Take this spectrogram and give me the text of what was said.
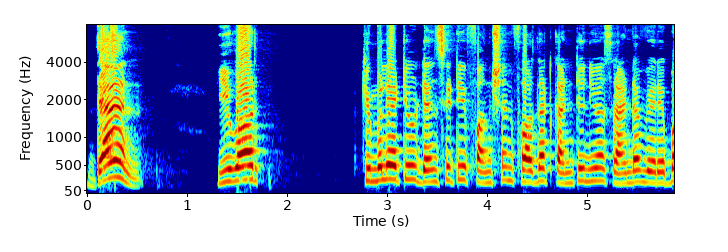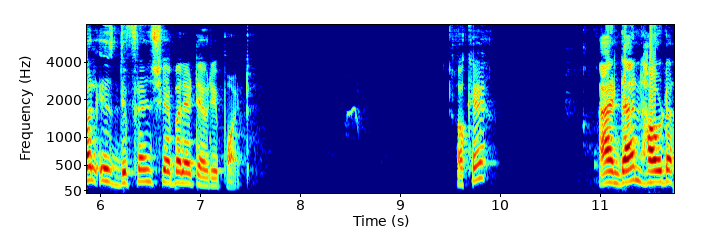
then your cumulative density function for that continuous random variable is differentiable at every point. Okay? And then how do,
